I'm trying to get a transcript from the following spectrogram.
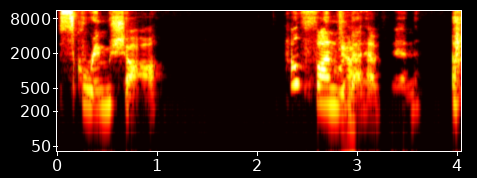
Scrimshaw. How fun would Yeah. that have been?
